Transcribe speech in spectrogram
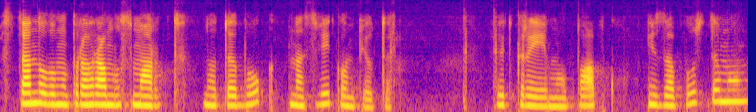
Встановимо програму Smart Notebook на свій комп'ютер. Відкриємо папку і запустимо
